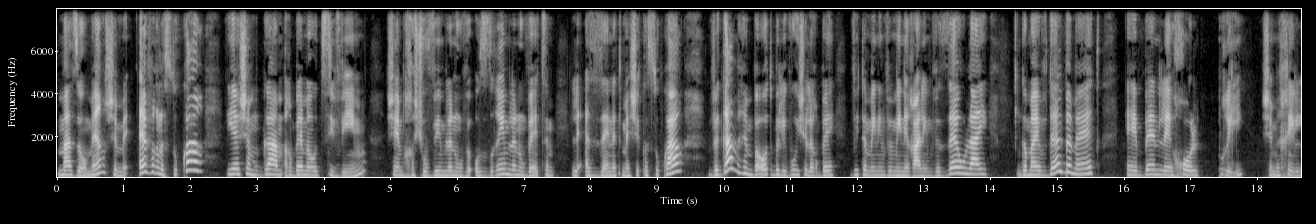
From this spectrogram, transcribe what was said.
מה זה אומר? שמעבר לסוכר יש שם גם הרבה מאוד סיבים שהם חשובים לנו ועוזרים לנו בעצם לאזן את משק הסוכר, וגם הן באות בליווי של הרבה ויטמינים ומינרלים, וזה אולי גם ההבדל באמת אה, בין לאכול פרי, שמכיל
